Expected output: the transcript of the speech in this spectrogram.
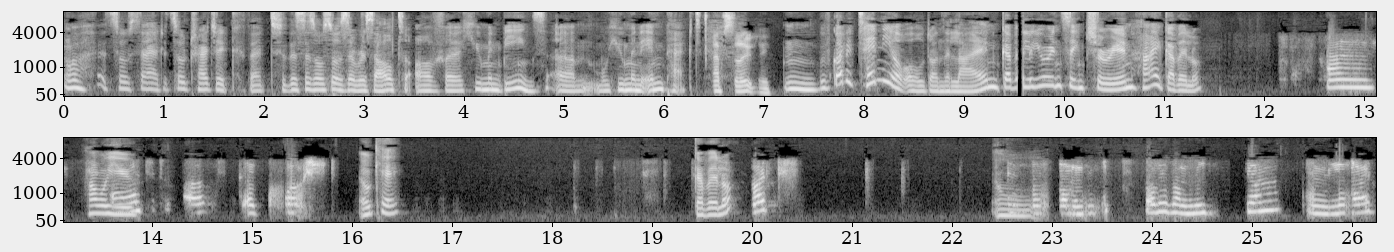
Oh, it's so sad. It's so tragic that this is also as a result of uh, human beings, um, or human impact. Absolutely. Mm, we've got a 10 year old on the line. Kabelo, you're in Centurion. Hi, Kabelo. Um, How are you? I you? wanted to ask a question. Okay. Kabelo? What, Oh, uh. what is a medium and large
